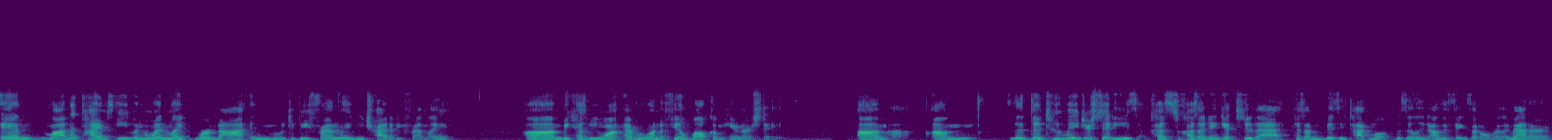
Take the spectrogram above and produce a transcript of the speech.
and a lot of times even when like we're not in the mood to be friendly we try to be friendly um, because we want everyone to feel welcome here in our state. Um, um, the, the two major cities because because i didn't get to that because i'm busy talking about bazillion other things that don't really matter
